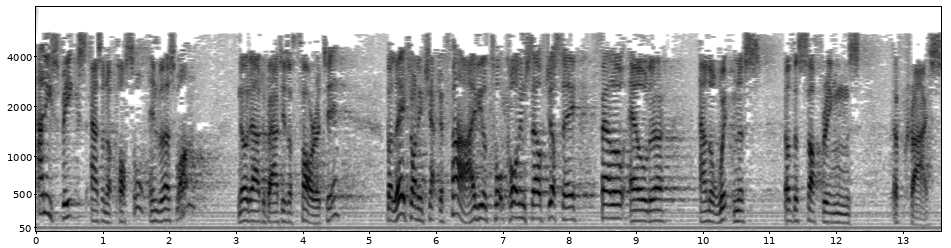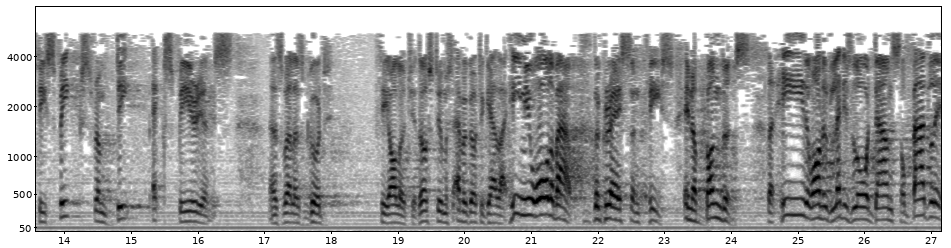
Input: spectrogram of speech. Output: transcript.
And he speaks as an apostle in verse 1. No doubt about his authority. But later on in chapter 5, he'll talk, call himself just a fellow elder and a witness of the sufferings of Christ. He speaks from deep experience as well as good theology. Those two must ever go together. He knew all about the grace and peace in abundance that he, the one who'd let his Lord down so badly,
